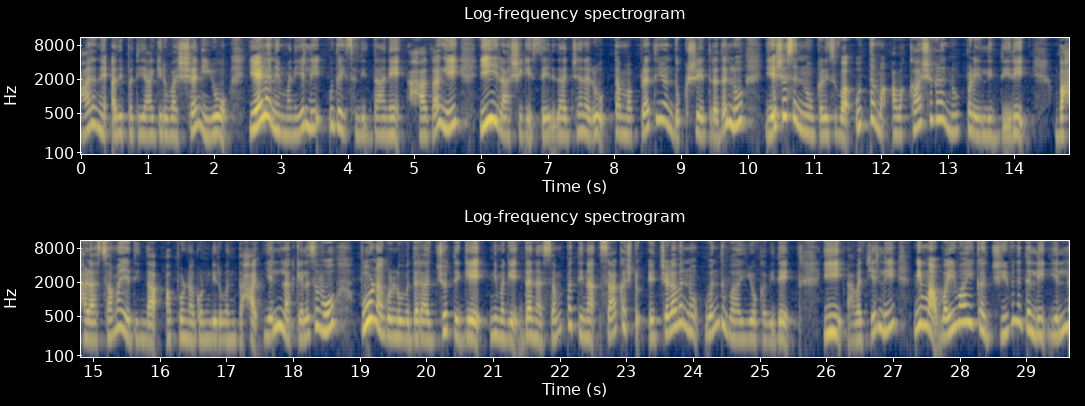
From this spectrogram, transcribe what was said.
ಆರನೇ ಅಧಿಪತಿಯಾಗಿರುವ ಶನಿಯು ಏಳನೇ ಮನೆಯಲ್ಲಿ ಉದಯಿಸಲಿದ್ದಾನೆ. ಹಾಗಾಗಿ ಈ ರಾಶಿಗೆ ಸೇರಿದ ಜನರು ತಮ್ಮ ಪ್ರತಿಯೊಂದು ಕ್ಷೇತ್ರದಲ್ಲೂ ಯಶಸ್ಸನ್ನು ಗಳಿಸುವ ಉತ್ತಮ ಅವಕಾಶಗಳನ್ನು ಪಡೆಯಲಿದ್ದೀರಿ. ಬಹಳ ಸಮಯದಿಂದ ಅಪೂರ್ಣಗೊಂಡಿರುವಂತಹ ಎಲ್ಲ ಕೆಲಸವು ಪೂರ್ಣಗೊಳ್ಳುವುದರ ಜೊತೆಗೆ ನಿಮಗೆ ಧನ ಸಂಪತ್ತಿನ ಸಾಕಷ್ಟು ಹೆಚ್ಚಳವನ್ನು ಹೊಂದುವ ಯೋಗವಿದೆ. ಈ ಅವಧಿಯಲ್ಲಿ ನಿಮ್ಮ ವೈವಾಹಿಕ ಜೀವನದಲ್ಲಿ ಎಲ್ಲ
